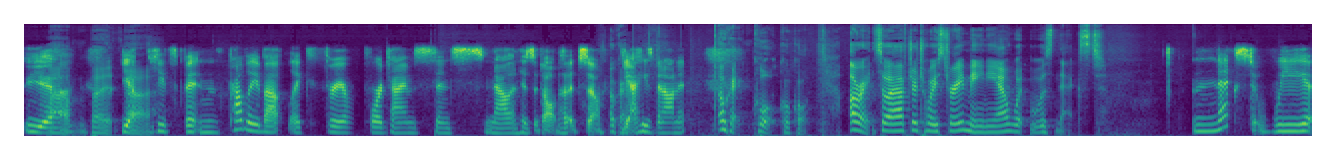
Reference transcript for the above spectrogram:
Yeah. Um, but yeah, uh, he's been probably about like three or four times since now in his adulthood. So okay. yeah, he's been on it. Okay. Cool. Cool. Cool. All right. So after Toy Story Mania, what was next? Next, we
